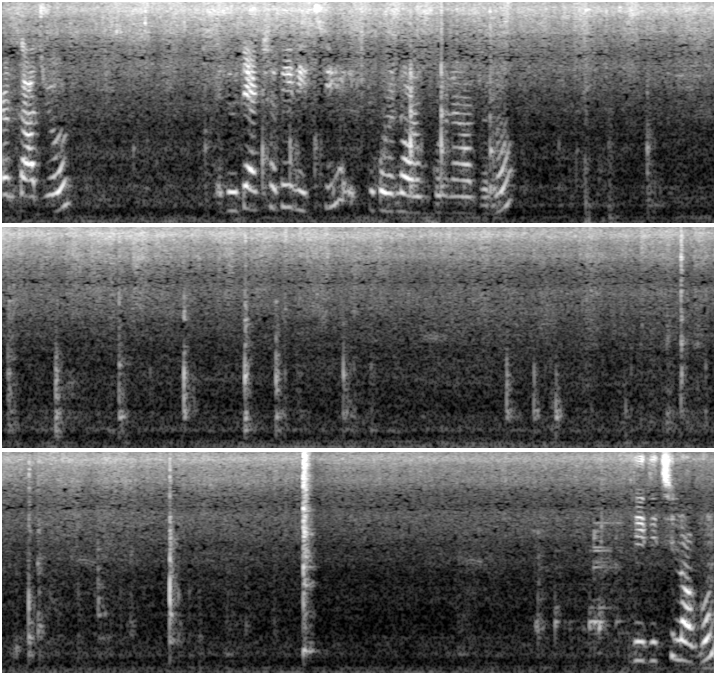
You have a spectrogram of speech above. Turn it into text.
আর গাজর। এই দুইটা একসাথেই দিচ্ছি। একটু করে নরম করে নেওয়ার জন্য। দিয়ে দিচ্ছি লবণ।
